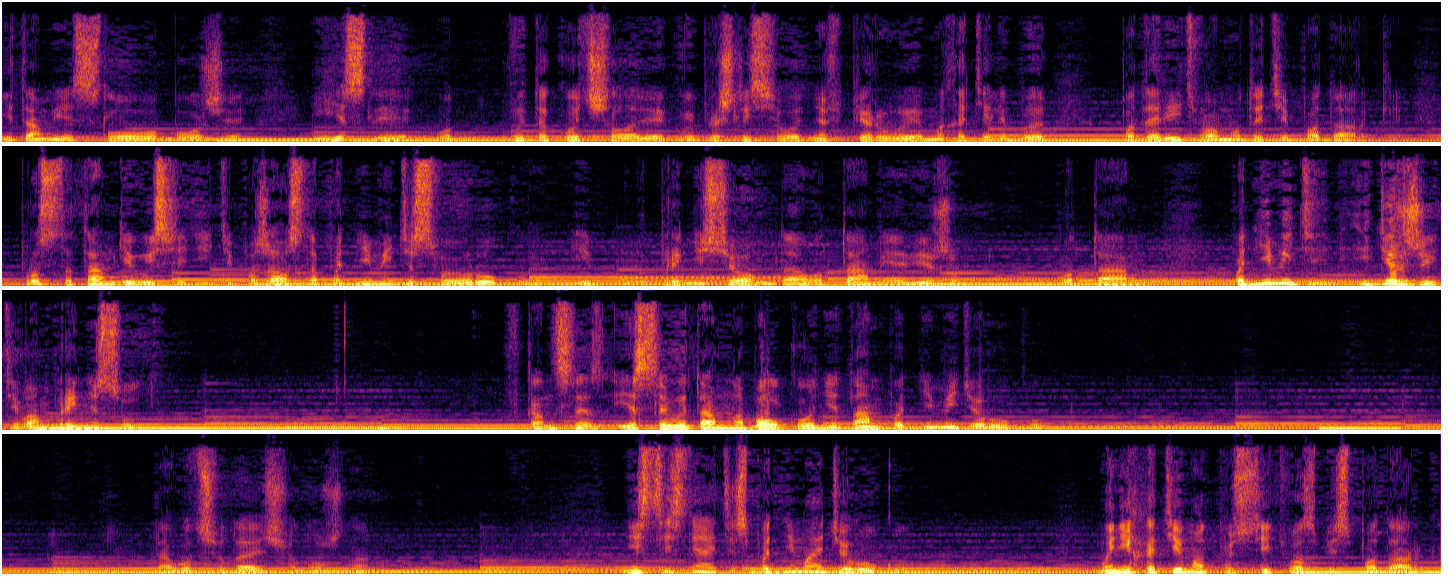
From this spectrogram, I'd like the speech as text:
И там есть Слово Божье. И если вот вы такой человек, вы пришли сегодня впервые, мы хотели бы подарить вам вот эти подарки. Просто там, где вы сидите, пожалуйста, поднимите свою руку и мы принесем. Да, вот там я вижу, вот там. Поднимите и держите, вам принесут. В конце, если вы там на балконе, там поднимите руку. Да, вот сюда еще нужно. Не стесняйтесь, поднимайте руку. Мы не хотим отпустить вас без подарка.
